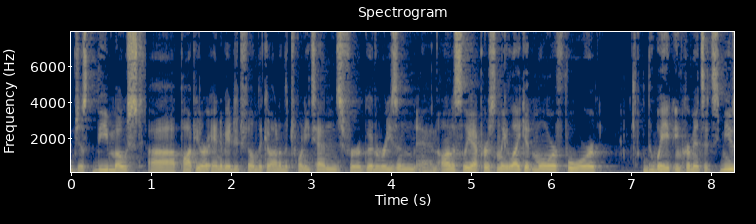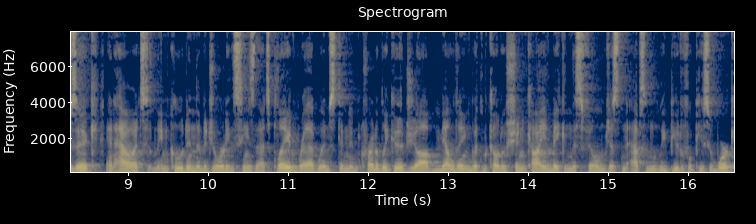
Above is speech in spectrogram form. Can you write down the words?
just the most uh, popular animated film to come out in the 2010s for a good reason. And honestly, I personally like it more for the way it increments its music and how it's included in the majority of the scenes that's played. Radwimps did an incredibly good job melding with Makoto Shinkai and making this film just an absolutely beautiful piece of work.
